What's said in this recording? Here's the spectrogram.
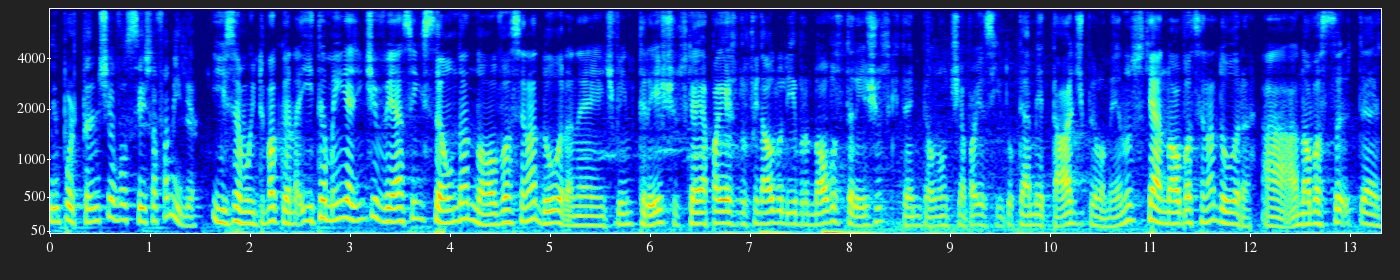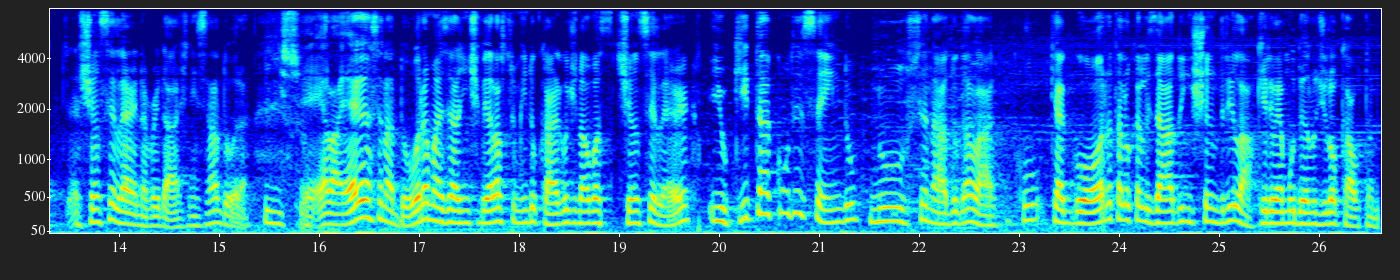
o importante é você e sua família. Isso é muito bacana. E também a gente vê a ascensão da nova senadora, né? A gente vê em trechos, que aí aparece no final do livro novos trechos, que até então não tinha aparecido até a metade, pelo menos, que é a nova senadora. A, a nova é, é chanceler, na verdade, nem senadora. Isso. É, ela era senadora, mas a gente vê ela assumindo o cargo de nova chanceler. E o que tá acontecendo no Senado Galáctico, que agora tá localizado em Chandrila, que ele vai mudando de local também.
